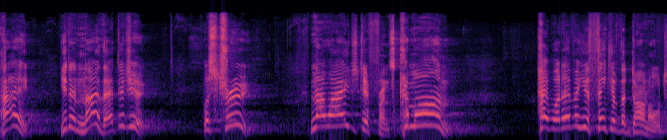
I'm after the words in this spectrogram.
hey, you didn't know that, did you? It was true. No age difference. Come on. Hey, whatever you think of the Donald,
